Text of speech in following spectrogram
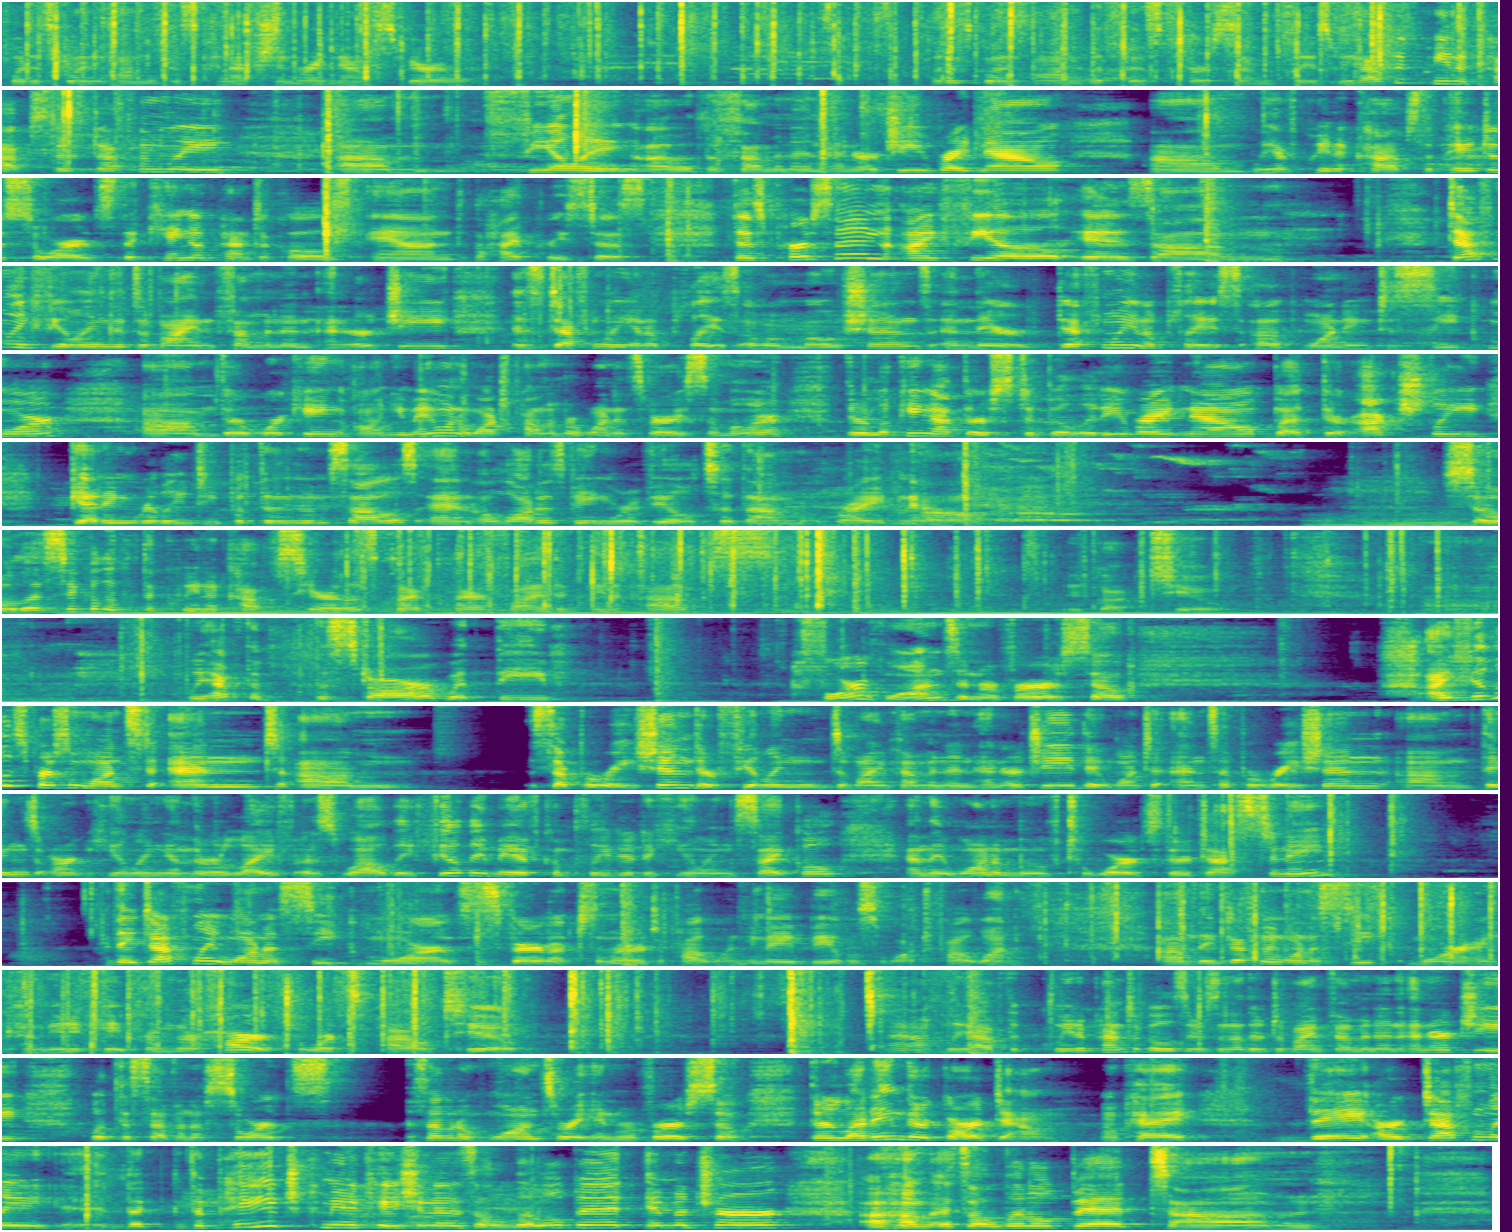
What is going on with this connection right now, Spirit? What is going on with this person, please? We have the Queen of Cups. They're definitely um, feeling uh, the feminine energy right now. Um, we have Queen of Cups, the Page of Swords, the King of Pentacles, and the High Priestess. This person, I feel, is... Um, definitely feeling the divine feminine energy is definitely in a place of emotions and they're definitely in a place of wanting to seek more um, they're working on you may want to watch pile number one it's very similar they're looking at their stability right now but they're actually getting really deep within themselves and a lot is being revealed to them right now so let's take a look at the Queen of Cups here. Let's cl clarify the Queen of Cups. We've got two. We have the, the star with the Four of Wands in reverse. So I feel this person wants to end um, separation. They're feeling divine feminine energy. They want to end separation. Um, things aren't healing in their life as well. They feel they may have completed a healing cycle and they want to move towards their destiny. They definitely want to seek more. This is very much similar to pile one. You may be able to watch pile one. Um, they definitely want to seek more and communicate from their heart towards pile two. Yeah, we have the Queen of Pentacles. There's another Divine Feminine energy with the Seven of Swords seven of wands sorry in reverse. So they're letting their guard down okay? They are definitely the the page communication is a little bit immature. Um it's a little bit um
